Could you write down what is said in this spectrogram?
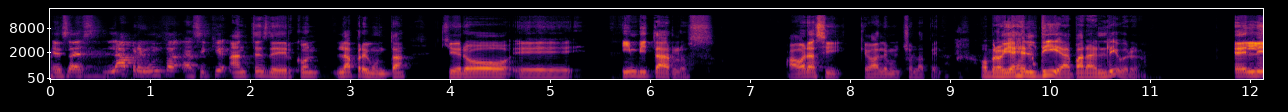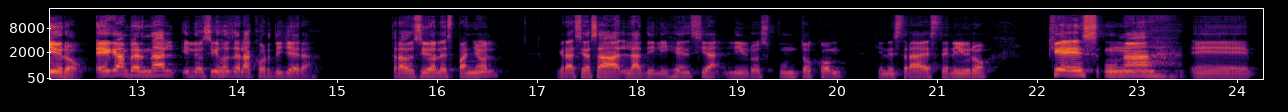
esa es la pregunta, así que antes de ir con la pregunta, quiero eh, invitarlos. Ahora sí, que vale mucho la pena. Hombre, hoy es el día para el libro. El libro Egan Bernal y los hijos de la cordillera, traducido al español gracias a la diligencia libros.com, quien les trae este libro, que es una, eh,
